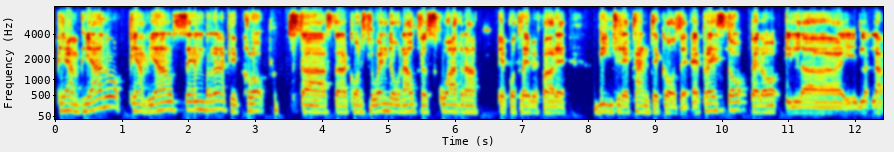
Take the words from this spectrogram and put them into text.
pian piano, pian piano sembra che Klopp sta, sta costruendo un'altra squadra che potrebbe fare vincere tante cose. È presto, però il, il, la,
